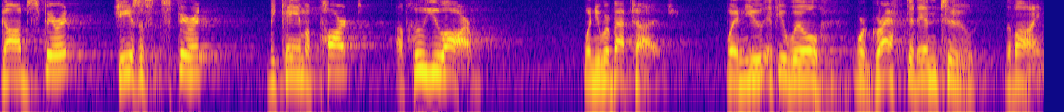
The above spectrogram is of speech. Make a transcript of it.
God's Spirit, Jesus' Spirit, became a part of who you are when you were baptized, when you, if you will, were grafted into the vine.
